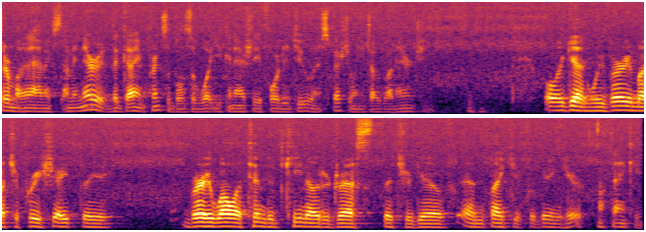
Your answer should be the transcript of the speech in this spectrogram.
thermodynamics, I mean, they're the guiding principles of what you can actually afford to do, and especially when you talk about energy. Mm-hmm. Well, again, we very much appreciate the very well attended keynote address that you give, and thank you for being here. Well, thank you.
